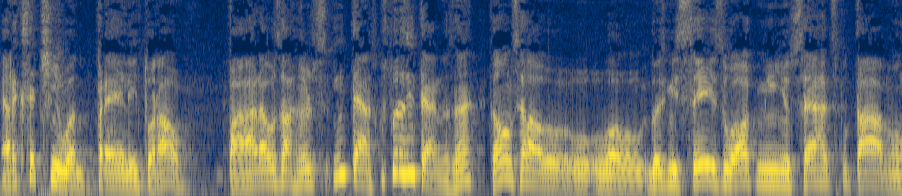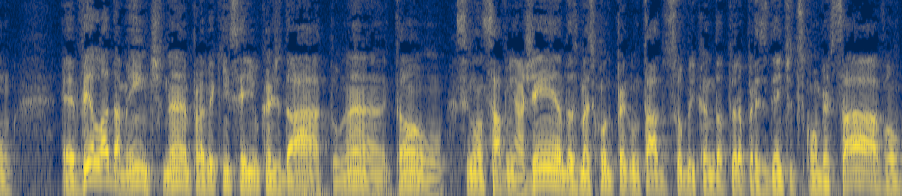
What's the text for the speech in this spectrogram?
era que você tinha o ano pré-eleitoral para os arranjos internos, costuras internas, né? Então, sei lá, o, o, o 2006 o Alckmin e o Serra disputavam é, veladamente, né, para ver quem seria o candidato, né? Então se lançavam em agendas, mas quando perguntados sobre candidatura a presidente desconversavam.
